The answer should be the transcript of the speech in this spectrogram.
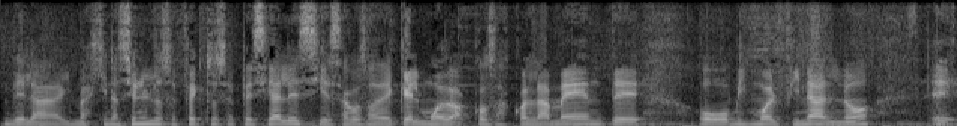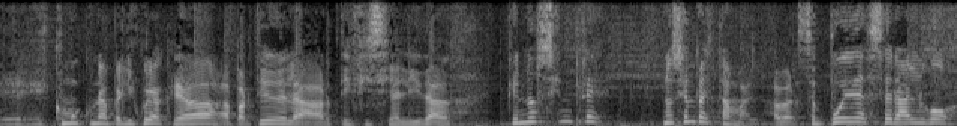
de la imaginación y los efectos especiales y esa cosa de que él mueva cosas con la mente o mismo el final, ¿no? eh, es como que una película creada a partir de la artificialidad, que no siempre, no siempre está mal. A ver, se puede hacer algo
